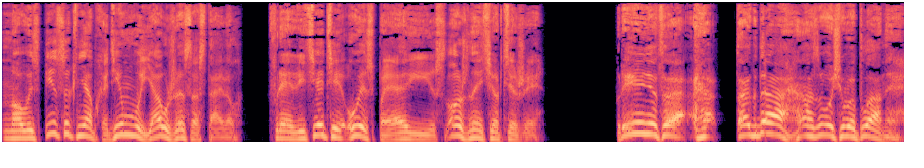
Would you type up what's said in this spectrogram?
Новый список необходимого я уже составил. В приоритете УСП и сложные чертежи. «Принято. Тогда озвучивай планы».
